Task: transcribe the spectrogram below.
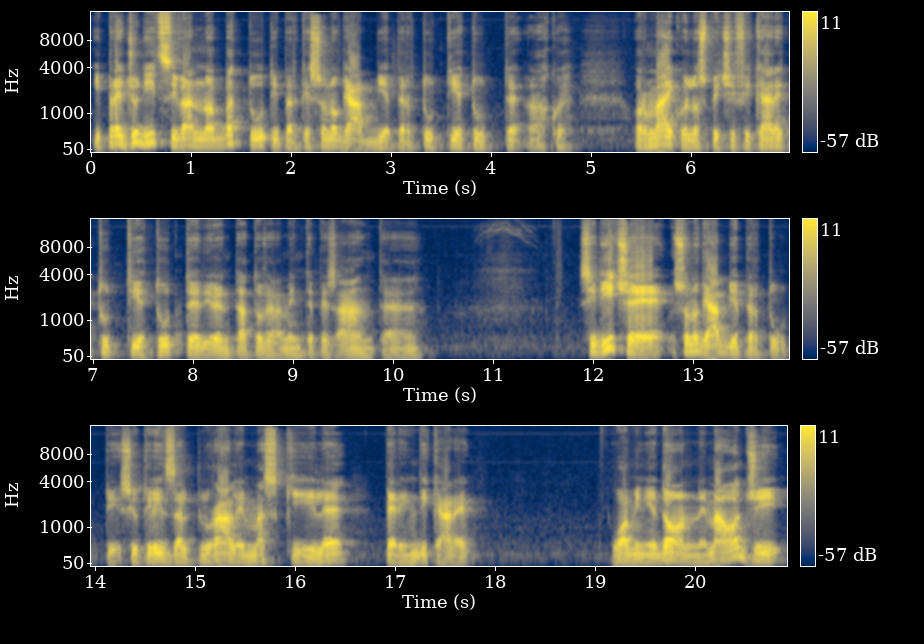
I pregiudizi vanno abbattuti perché sono gabbie per tutti e tutte. Ah, que- ormai quello specificare tutti e tutte è diventato veramente pesante. Eh? Si dice sono gabbie per tutti, si utilizza il plurale maschile per indicare uomini e donne, ma oggi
